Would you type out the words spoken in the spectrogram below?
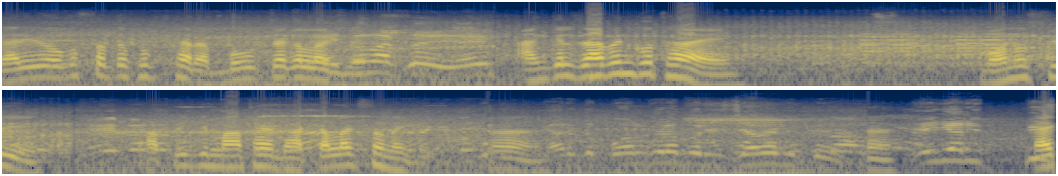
গাড়ির অবস্থা তো খুব খারাপ বহু টাকা লাগবে। আঙ্কেল যাবেন কোথায়? বনশ্রী, আপনি কি মাথায় ধাক্কা লাগছে নাকি? হ্যাঁ। হ্যাঁ। হ্যাঁ।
